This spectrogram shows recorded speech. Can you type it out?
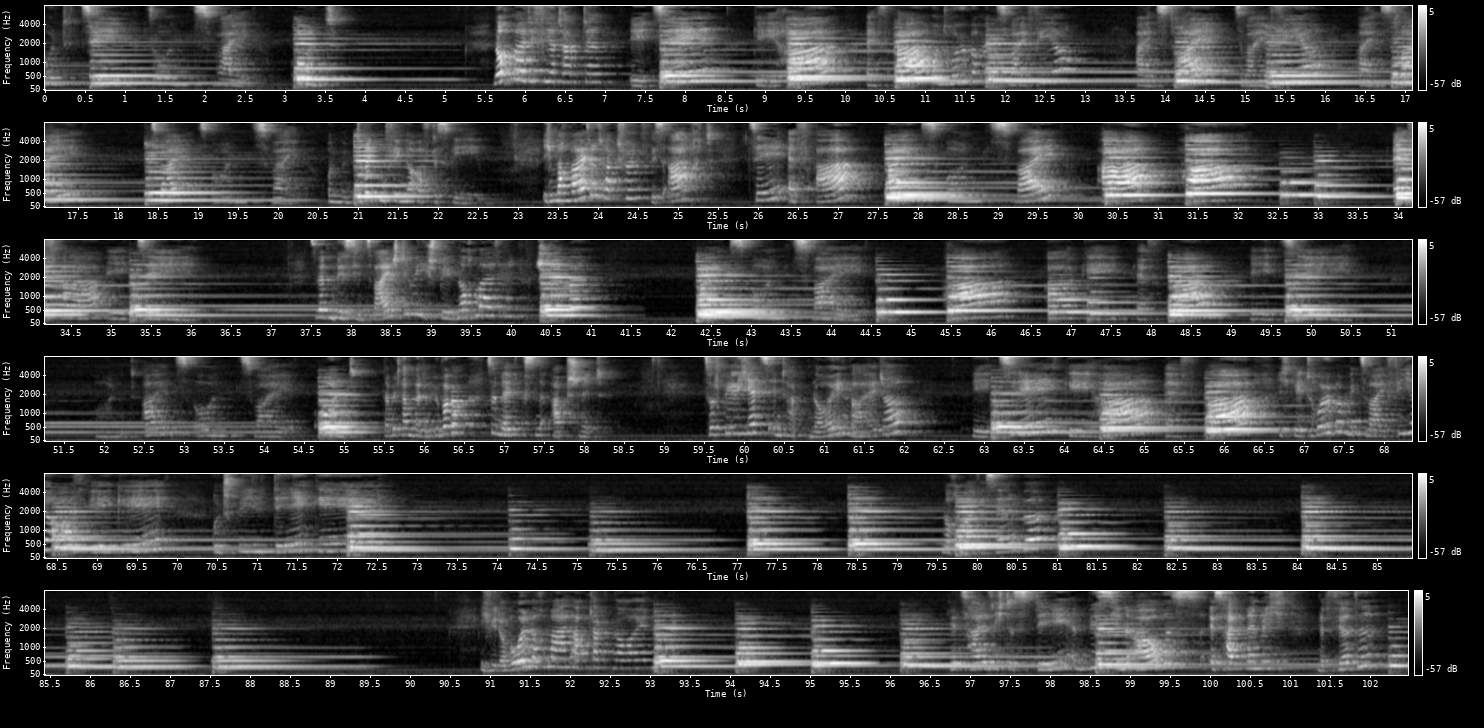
und C. Nochmal die vier Takte. E, C, Ich mache weiter, Takt 5 bis 8. C, F, A, 1 und 2, A, H, bisschen zweistimmig. Ich spiele nochmal die Stimme. Abschnitt. So spiele ich jetzt in Takt 9 weiter. E, C, G, H, drüber mit 2, 4 auf E, G und spielt D, G, nämlich eine Viertel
